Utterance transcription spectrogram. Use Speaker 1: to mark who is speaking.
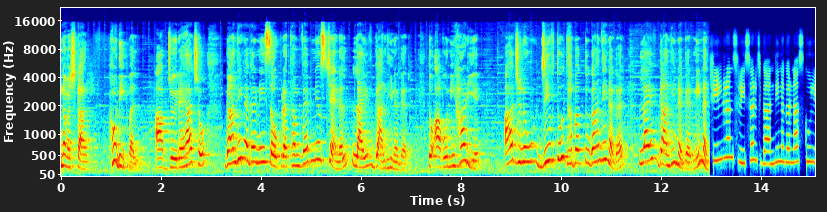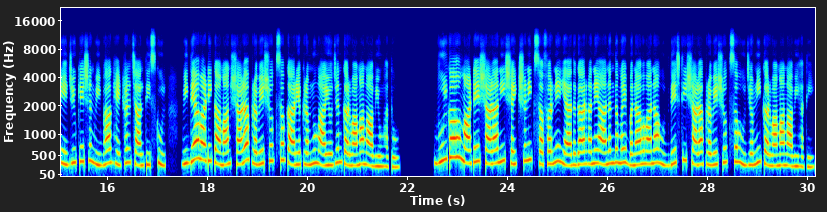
Speaker 1: નમસ્કાર. હું દીપલ. આપ જોઈ રહ્યા છો ગાંધીનગરની સૌપ્રથમ web news channel live Gandhinagar. તો આવો નિહાળીએ આજનું જીવતું ધબકતું ગાંધીનગર લાઈવ ગાંધીનગરની નજીક
Speaker 2: ચિલ્ડ્રન્સ રિસર્ચ ગાંધીનગરના સ્કૂલ એજ્યુકેશન વિભાગ હેઠળ ચાલતી સ્કૂલ વિદ્યાવાટિકામાં શાળા પ્રવેશોત્સવ કાર્યક્રમનું આયોજન કરવામાં આવ્યું હતું. ભૂલકાઓ માટે શાળાની શૈક્ષણિક સફરને યાદગાર અને આનંદમય બનાવવાના ઉદ્દેશથી શાળા પ્રવેશોત્સવ ઉજવણી કરવામાં આવી હતી.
